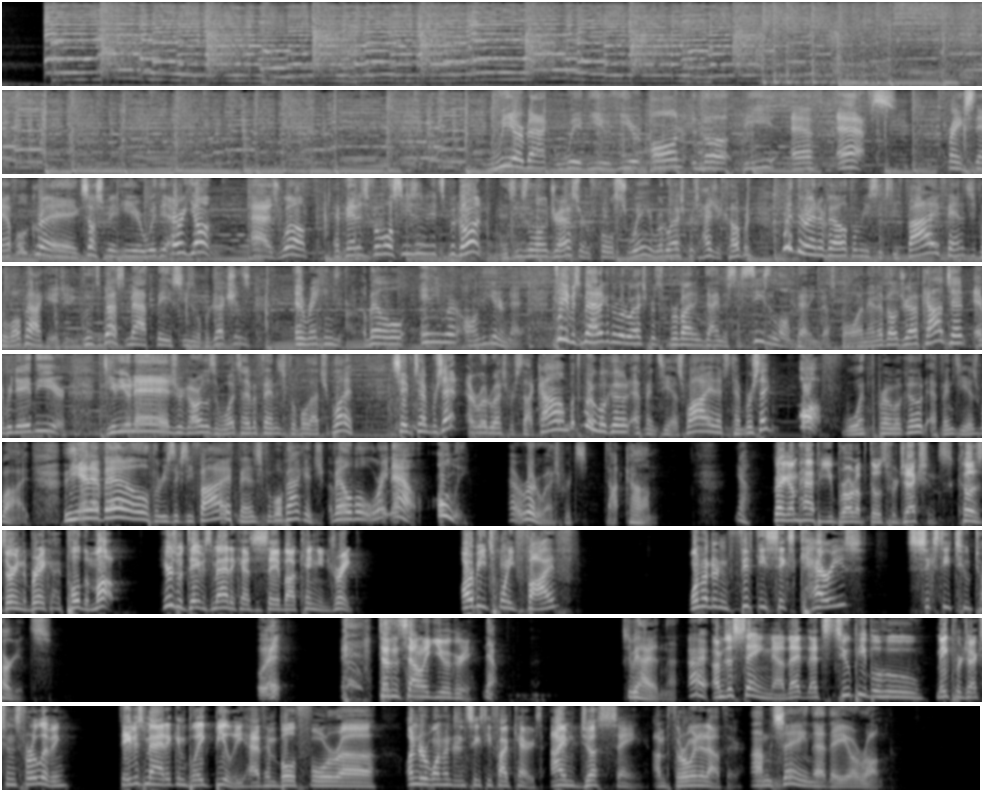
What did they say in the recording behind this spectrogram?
We are back with you here on the BFFs. Frank Stampfel, Greg Sussman here with you. Eric Young as well. And fantasy football season, it's begun. And season-long drafts are in full swing. Roto Experts has you covered with their NFL 365 fantasy football package. It includes the best math-based seasonal projections and rankings available anywhere on the internet. Davis Mattek and the Roto Experts are providing Dynasty season-long betting, best ball, and NFL draft content every day of the year to give you an edge regardless of what type of fantasy football that you play. Save 10% at rotoexperts.com with the promo code FNTSY. That's 10% off with the promo code FNTSY. The NFL 365 fantasy football package available right now only at rotoexperts.com. Yeah. Greg, I'm happy you brought up those projections because during the break I pulled them up. Here's what Davis Mattek has to say about Kenyan Drake. RB25, 156 carries, 62 targets. What? Doesn't sound like you agree. No. It's to be higher than that. All right, I'm just saying now that that's two people who make projections for a living. Davis Mattek and Blake Bealey have him both for uh, under 165 carries. I'm just saying. I'm throwing it out there. I'm saying that they are wrong.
